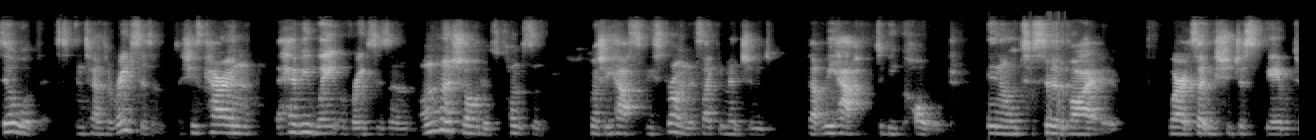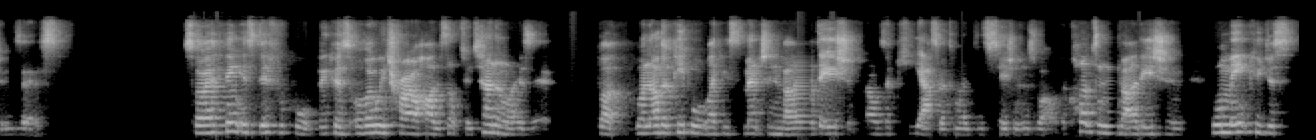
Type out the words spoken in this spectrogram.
deal with this in terms of racism." So she's carrying the heavy weight of racism on her shoulders constantly because she has to be strong. It's like you mentioned that we have to be cold in order to survive, where it's like we should just be able to exist. So I think it's difficult because although we try our hardest not to internalize it, but when other people, like you mentioned, validation, that was a key aspect of my dissertation as well. The constant validation will make you just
